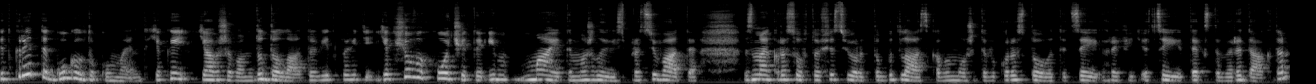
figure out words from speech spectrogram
Відкрити Google документ, який я вже вам додала до відповіді. Якщо ви хочете і маєте можливість працювати з Microsoft Office Word, то, будь ласка, ви можете використовувати цей графі... цей текстовий редактор.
